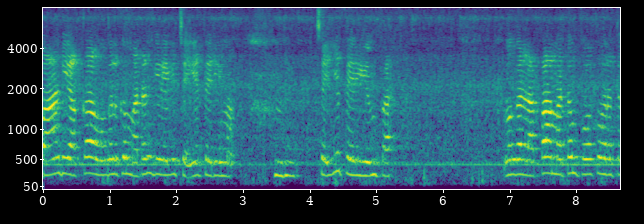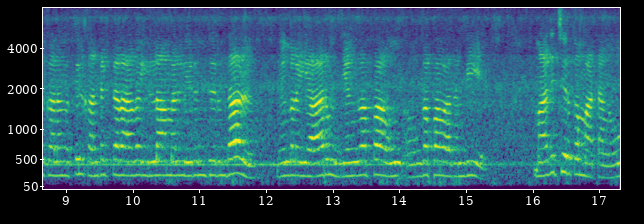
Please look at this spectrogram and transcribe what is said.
பாண்டி அக்கா உங்களுக்கு மட்டன் கிரேவி செய்ய தெரியுமா? செய்ய தெரியும்ப்பா உங்கள் அப்பா மட்டும் போக்குவரத்து கழகத்தில் கண்டக்டராக இல்லாமல் இருந்திருந்தால் எங்களை யாரும் எங்கள் அப்பா உங்கள் அப்பாவா தம்பி? மதிச்சிருக்க மாட்டாங்க. ஓ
